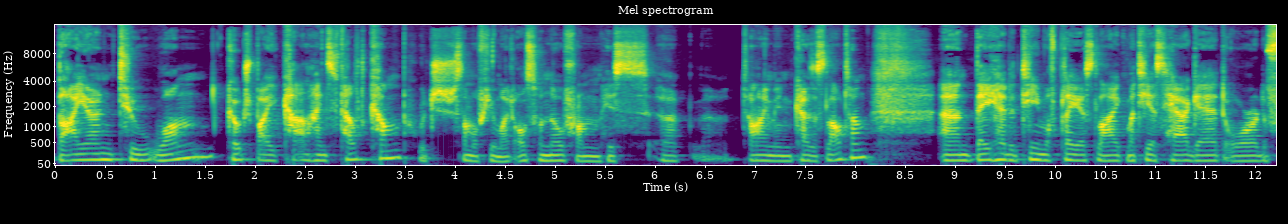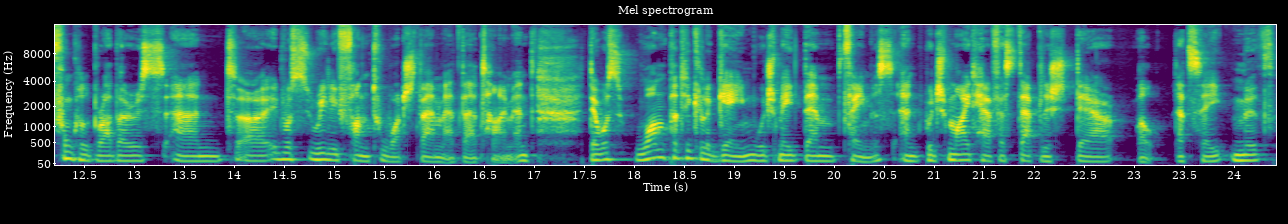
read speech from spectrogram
Bayern 2 1, coached by Karl Heinz Feldkamp, which some of you might also know from his uh, time in Kaiserslautern. And they had a team of players like Matthias Herget or the Funkel brothers, and uh, it was really fun to watch them at that time. And there was one particular game which made them famous and which might have established their, well, let's say, myth.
